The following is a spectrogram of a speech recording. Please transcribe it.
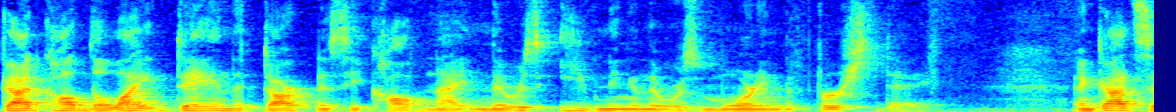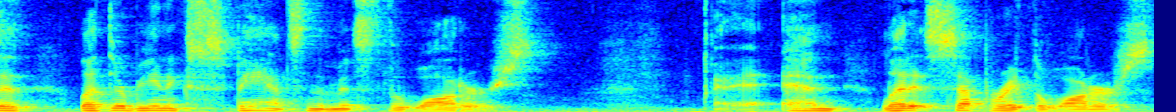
God called the light day, and the darkness he called night. And there was evening and there was morning the first day. And God said, Let there be an expanse in the midst of the waters. And let it separate the waters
